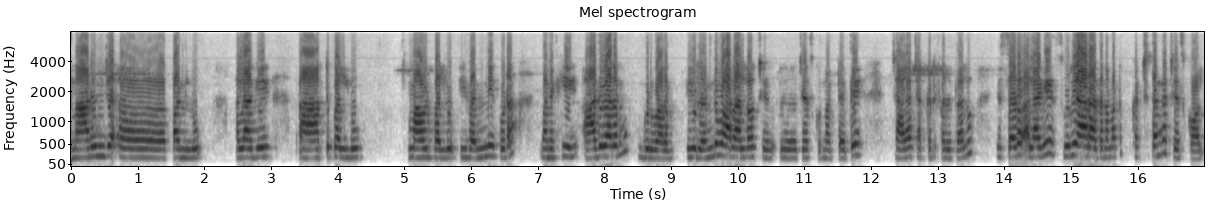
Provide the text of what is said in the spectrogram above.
నారింజ పండ్లు అలాగే అరటిపళ్ళు మామిడి పళ్ళు ఇవన్నీ కూడా మనకి ఆదివారం గురువారం ఈ రెండు వారాల్లో చే- చేసుకున్నట్టయితే చాలా చక్కటి ఫలితాలు ఇస్తాడు అలాగే సూర్య ఆరాధన మటుకు ఖచ్చితంగా చేసుకోవాలి.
